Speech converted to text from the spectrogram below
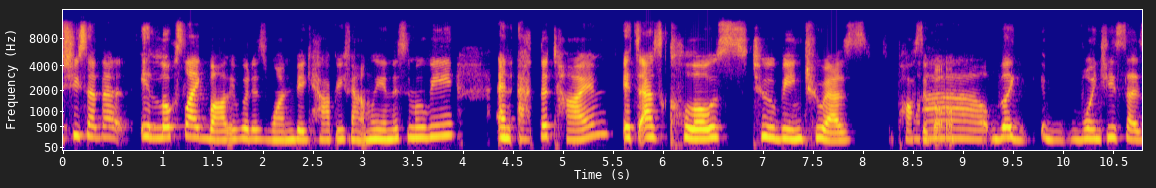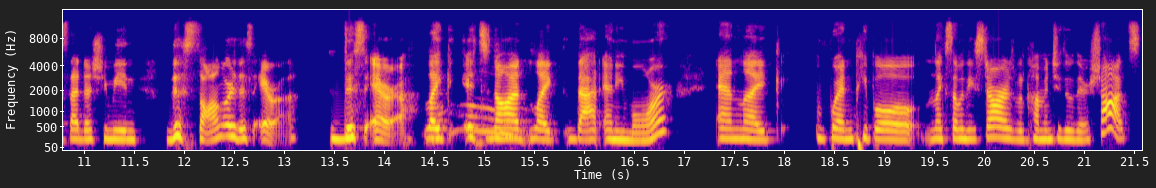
she said that it looks like Bollywood is one big happy family in this movie. And at the time, it's as close to being true as possible. Wow. Like when she says that, does she mean this song or this era? This era, like, it's Oh. not like that anymore. And like, when people, like some of these stars would come in to do their shots,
